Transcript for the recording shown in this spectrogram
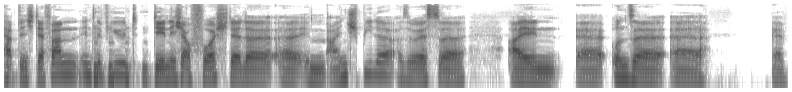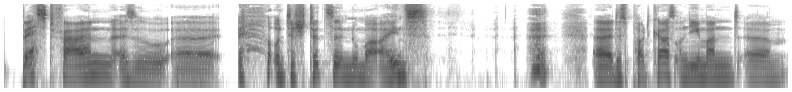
habe den Stefan interviewt, den ich auch vorstelle äh, im Einspieler. Also er ist äh, ein äh, unser äh, äh, Best Fan, also äh, Unterstützer Nummer eins äh, des Podcasts und jemand, ähm,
